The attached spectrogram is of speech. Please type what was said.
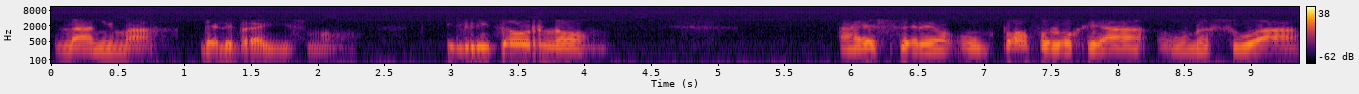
l'anima dell'ebraismo, il ritorno a essere un popolo che ha una sua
